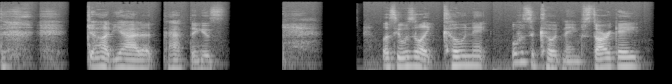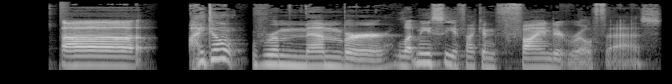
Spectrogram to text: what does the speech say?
God, yeah, that, that thing is. Let's see, was it like code name? What was the code name? Stargate. Uh, I don't remember. Let me see if I can find it real fast.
